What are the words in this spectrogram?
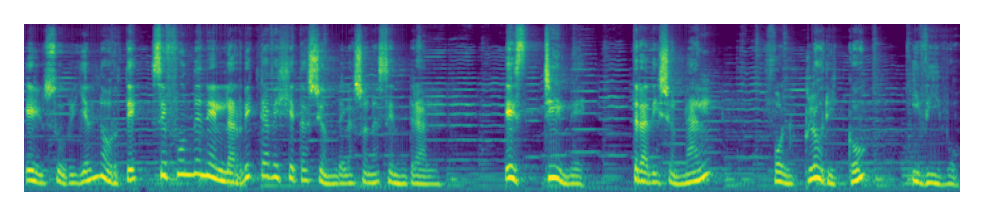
El sur y el norte se funden en la rica vegetación de la zona central. Es Chile, tradicional, folclórico y vivo.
